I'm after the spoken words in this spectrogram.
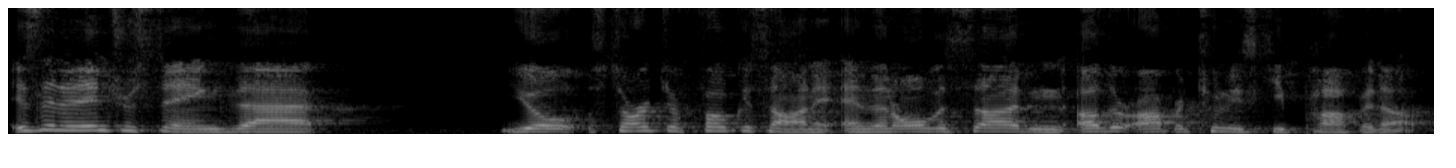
Isn't it interesting that you'll start to focus on it and then all of a sudden other opportunities keep popping up?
